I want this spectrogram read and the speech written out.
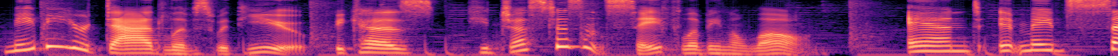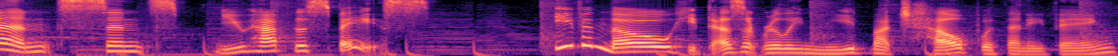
maybe your dad lives with you because he just isn't safe living alone. And it made sense since you have the space. Even though he doesn't really need much help with anything,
